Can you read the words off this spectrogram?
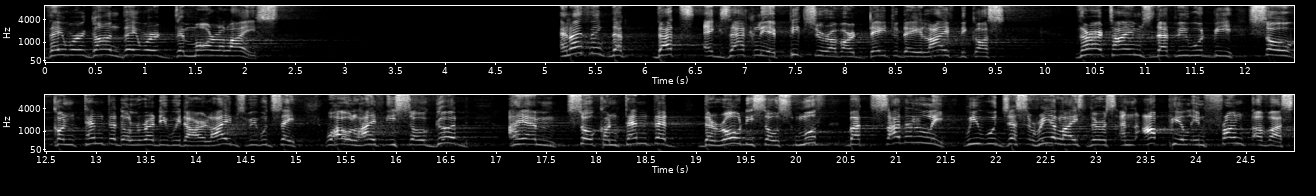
They were gone. They were demoralized. And I think that that's exactly a picture of our day to day life because there are times that we would be so contented already with our lives. We would say, Wow, life is so good. I am so contented. The road is so smooth. But suddenly we would just realize there's an uphill in front of us.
